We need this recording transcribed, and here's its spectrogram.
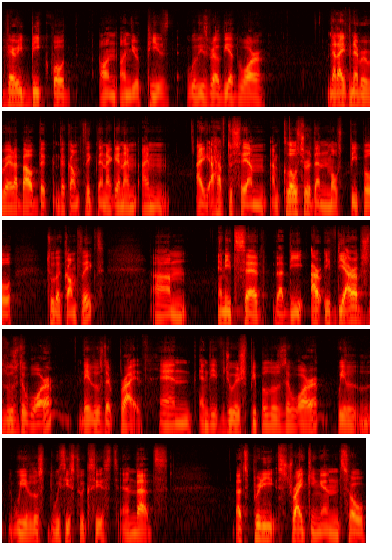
very big quote on on your piece. Will Israel be at war? That I've never read about the the conflict, and again, I'm I'm I have to say I'm I'm closer than most people to the conflict. Um, and it said that the if the Arabs lose the war, they lose their pride, and and if Jewish people lose the war, we we lose we cease to exist, and that's that's pretty striking. And so,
